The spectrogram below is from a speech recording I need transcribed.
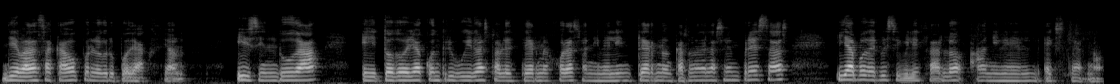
llevadas a cabo por el grupo de acción. Y sin duda, eh, todo ello ha contribuido a establecer mejoras a nivel interno en cada una de las empresas y a poder visibilizarlo a nivel externo.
